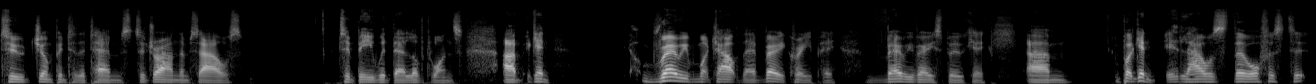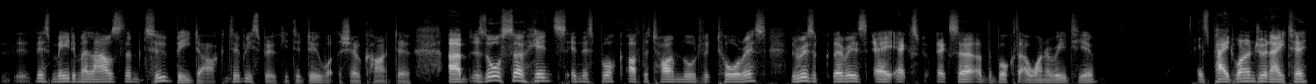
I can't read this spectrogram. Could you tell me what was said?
to jump into the Thames, to drown themselves, to be with their loved ones. Um, again, very much out there, very creepy, very very spooky. Um, but again, it allows the authors to this medium allows them to be dark, to be spooky, to do what the show can't do. Um, there's also hints in this book of the Time Lord victorious. There is a, there is a ex- excerpt of the book that I want to read to you. It's page 180.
